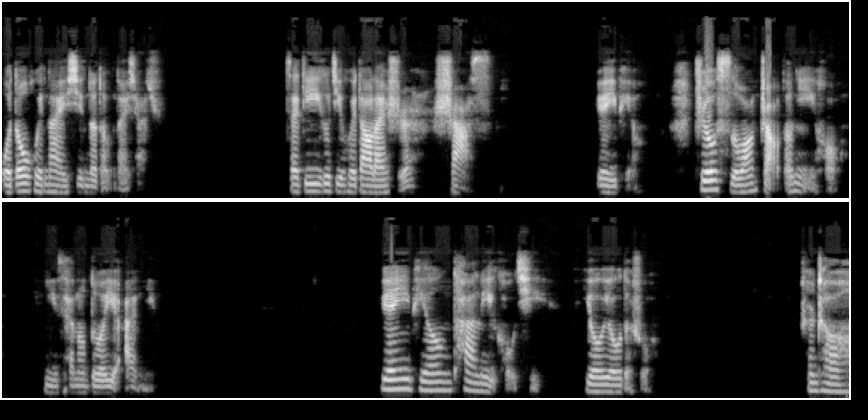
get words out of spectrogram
我都会耐心的等待下去，在第一个机会到来时杀死你，袁一平。只有死亡找到你以后，你才能得以安宁。袁一平叹了一口气，悠悠的说：“陈诚，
